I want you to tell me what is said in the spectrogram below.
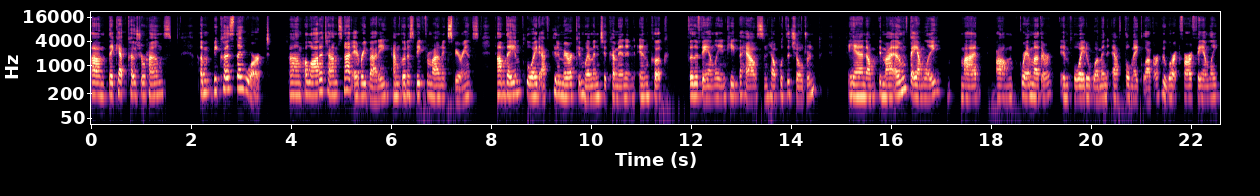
Um, they kept kosher homes um, because they worked. Um, a lot of times, not everybody. I'm going to speak from my own experience. Um, they employed African American women to come in and, and cook for the family and keep the house and help with the children. And um, in my own family, my um, grandmother employed a woman, Ethel Makelover, who worked for our family.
